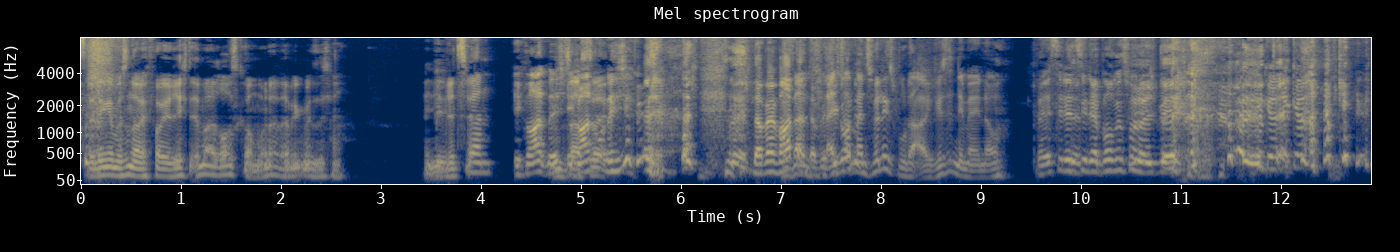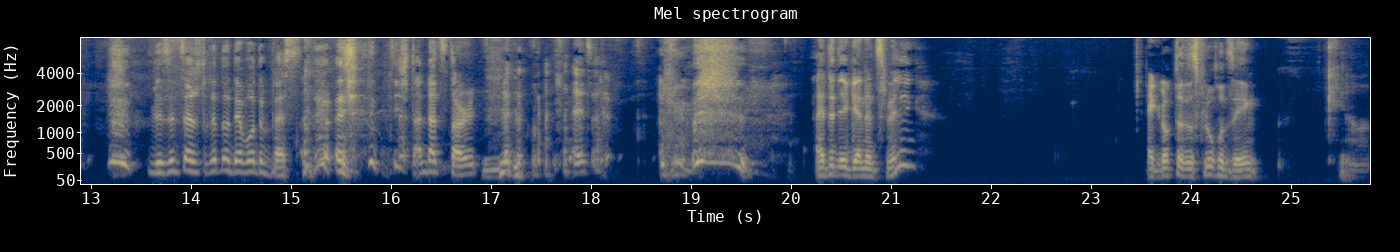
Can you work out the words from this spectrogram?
Zwillinge müssen aber vor Gericht immer rauskommen, oder? Da bin ich mir sicher. Wenn die Blitz werden? Ich warte nicht, ich warte auch nicht. Dabei war Dann, dann, da vielleicht auch mein Zwillingsbruder, aber ich weiß es nicht mehr genau. Wer ist denn jetzt hier der Boris von euch? Wir sind zerstritten und der wohnt im Westen. Die Standardstory. Alter. Hättet ihr gerne einen Zwilling? Ich glaube, das ist Fluch und Segen. Keine Ahnung.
